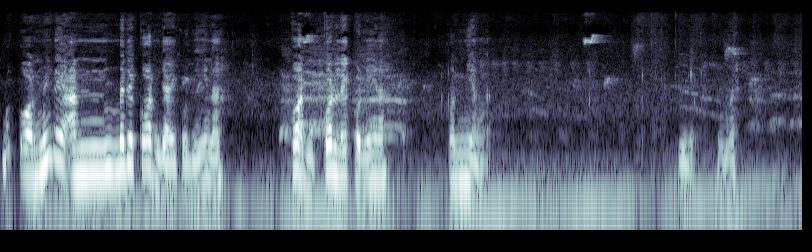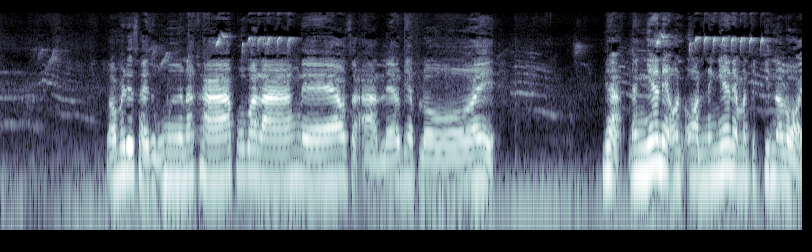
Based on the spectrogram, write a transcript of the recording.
เมื่อ ก่อนไม่ได้อันไม่ได้ก้อนใหญ่กว่านี้นะก้อนก้อนเล็กกว่านี้นะก้อนเมี่ยงอะ่ะดูเนี่ยเห็นไหมเราไม่ได้ใส่ถุงมือนะคะ เพราะว่าล้างแล้วสะอาดแล้วเรียบร้อย เนี่ยอย่างเงี้ยเนี่ยอ่อนๆอย่างเงี้ยเนี่ยมันจะกินอร่อย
